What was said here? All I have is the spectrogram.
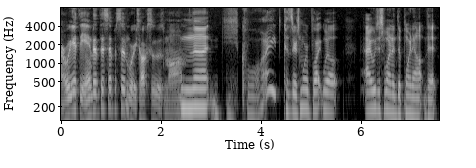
Are we at the end of this episode where he talks to his mom? Not quite, because there's more black. Well, I just wanted to point out that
